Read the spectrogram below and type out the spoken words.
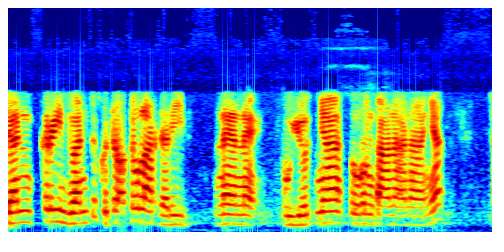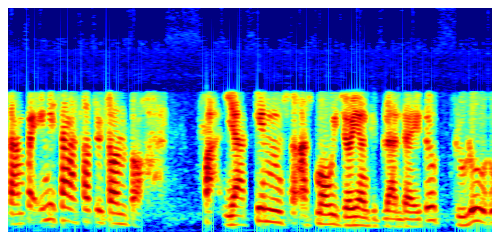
Dan kerinduan itu gedok tular dari nenek buyutnya turun ke anak-anaknya. Sampai ini salah satu contoh. Pak Yakim Asmowijo yang di Belanda itu dulu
